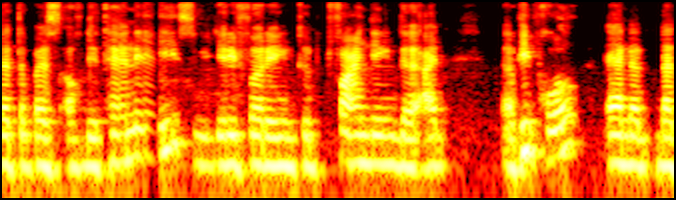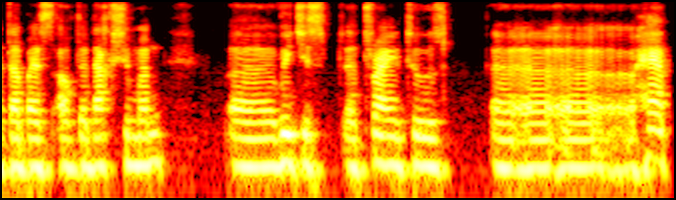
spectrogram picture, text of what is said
database of detainees, which referring to finding the uh, people, and the database of the document, uh, which is uh, trying to uh, uh, help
